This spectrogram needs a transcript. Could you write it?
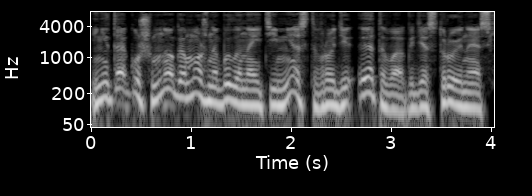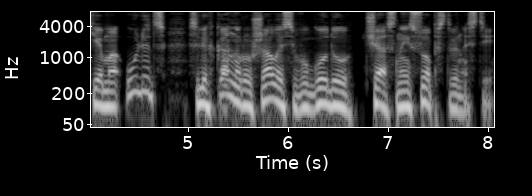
И не так уж много можно было найти мест вроде этого, где стройная схема улиц слегка нарушалась в угоду частной собственности.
